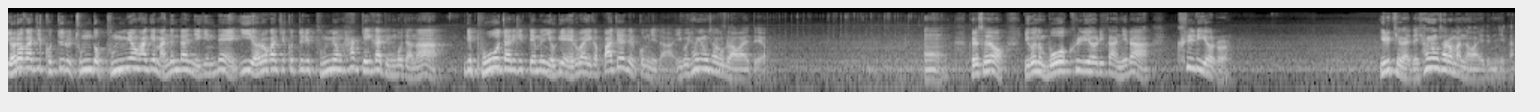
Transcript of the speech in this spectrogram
여러 가지 것들을 좀 더 분명하게 만든다는 얘기인데 이 여러 가지 것들이 분명하게가 된 거잖아. 근데 보호 자리기 때문에 여기 ly가 빠져야 될 겁니다. 이거 형용사로 나와야 돼요. 어. 그래서요. 이거는 more clearly가 아니라 clearer. 이렇게 가야 돼. 형용사로만 나와야 됩니다.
